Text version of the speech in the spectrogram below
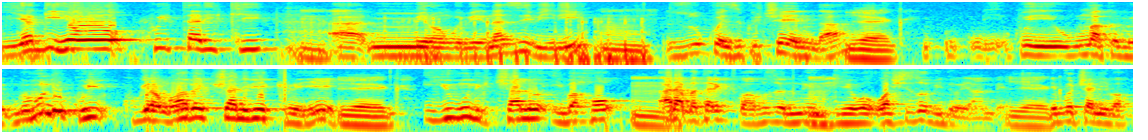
Yagiyeho ku itariki ah, mirongo ibiri na zibiri z'ukwezi kw'icyenda kuri- kugira ngo habe cano ibe kereye iyo ubundi cano ibaho ari amatariki twavuze n'igihe wa- washizeho video ya mbere. Nibwo cano ibaho.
